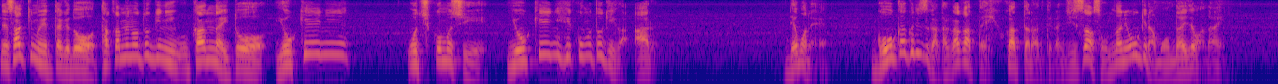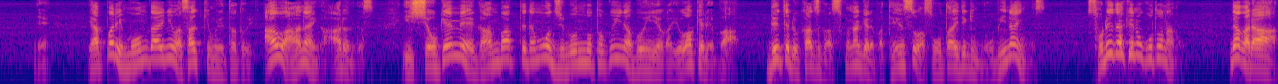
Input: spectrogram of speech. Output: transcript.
でさっきも言ったけど高めの時に受かんないと余計に落ち込むし余計にへこむ時がある。でもね合格率が高かった低かったなんていうのは実はそんなに大きな問題ではない、ね、やっぱり問題にはさっきも言った通り合う合わないがあるんです。一生懸命頑張ってでも自分の得意な分野が弱ければ出てる数が少なければ点数は相対的に伸びないんです。それだけのことなの。だから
